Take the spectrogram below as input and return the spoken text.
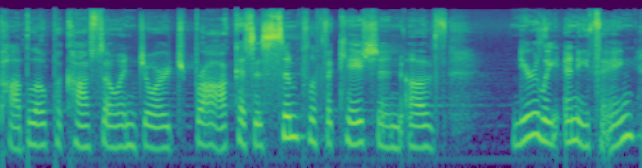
Pablo Picasso and George Braque as a simplification of nearly anything,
